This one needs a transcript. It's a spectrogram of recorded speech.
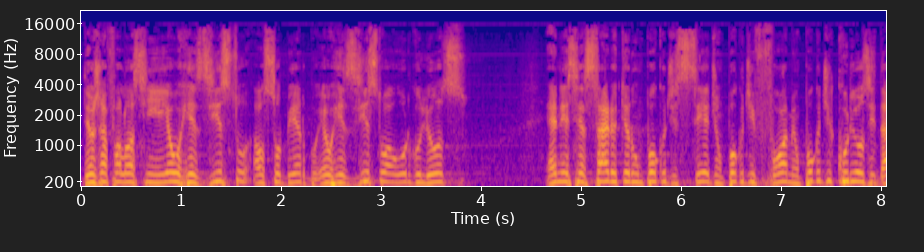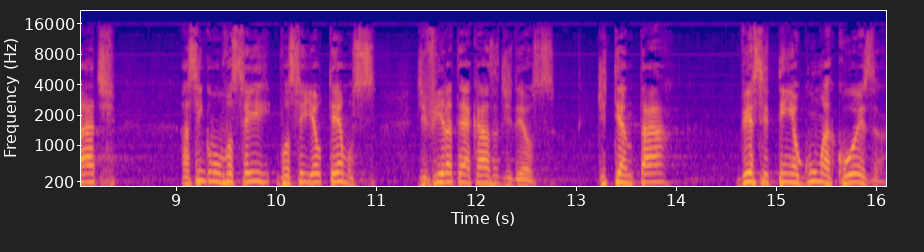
Deus já falou assim: eu resisto ao soberbo, eu resisto ao orgulhoso. É necessário ter um pouco de sede, um pouco de fome, um pouco de curiosidade, assim como você, você e eu temos, de vir até a casa de Deus, de tentar ver se tem alguma coisa.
